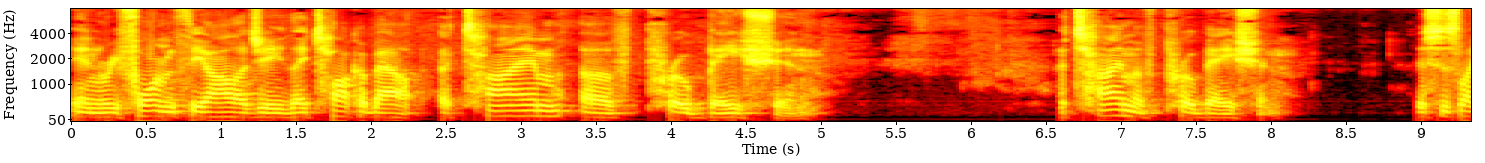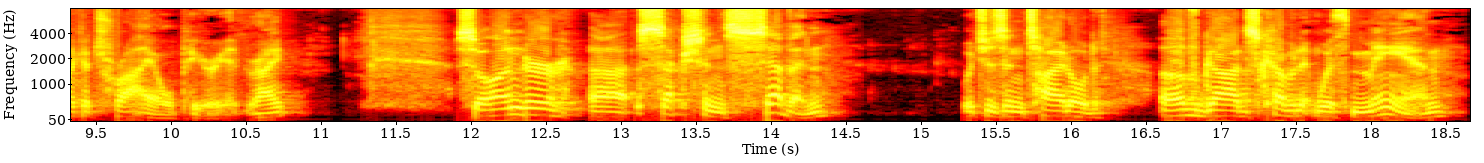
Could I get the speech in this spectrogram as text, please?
in Reformed theology, they talk about a time of probation. A time of probation. This is like a trial period, right? So, under uh, section 7, which is entitled Of God's Covenant with Man,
